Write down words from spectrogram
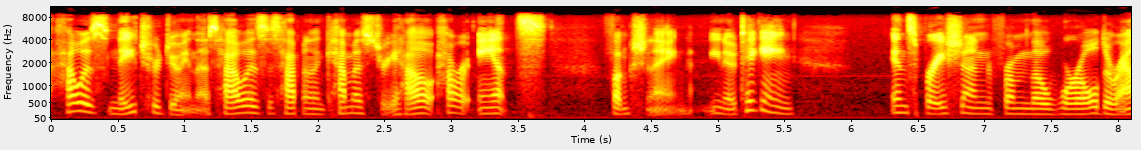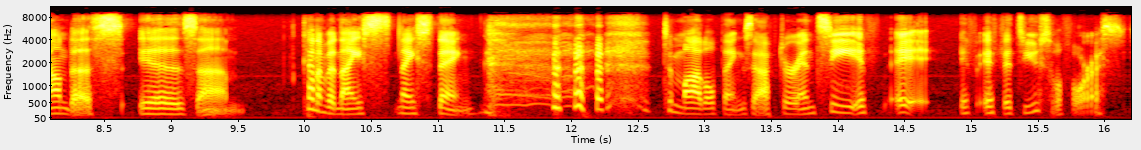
how is nature doing this? How is this happening in chemistry? How how are ants functioning. You know, taking inspiration from the world around us is um, kind of a nice nice thing to model things after and see if if if it's useful for us.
